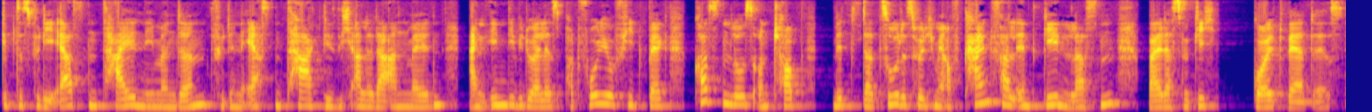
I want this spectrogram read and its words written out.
gibt es für die ersten Teilnehmenden, für den ersten Tag, die sich alle da anmelden, ein individuelles Portfolio-Feedback, kostenlos on top mit dazu. Das würde ich mir auf keinen Fall entgehen lassen, weil das wirklich Gold wert ist.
